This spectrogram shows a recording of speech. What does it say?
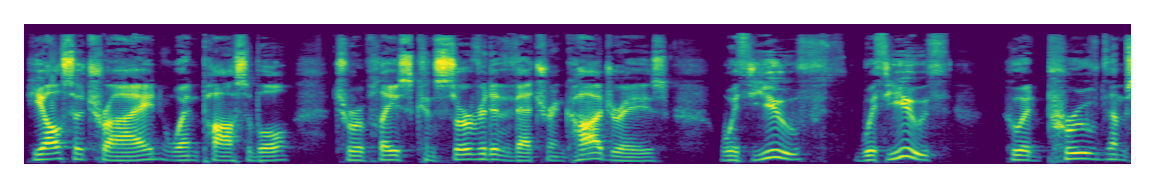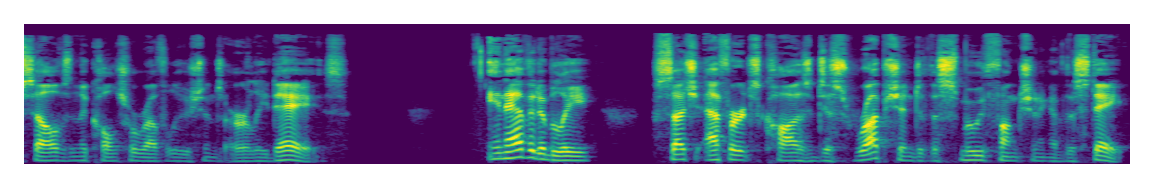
He also tried, when possible, to replace conservative veteran cadres with youth, with youth who had proved themselves in the Cultural Revolution's early days. Inevitably, such efforts caused disruption to the smooth functioning of the state.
